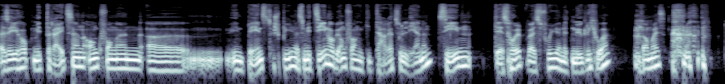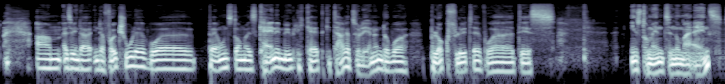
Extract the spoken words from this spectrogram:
Also ich habe mit 13 angefangen, äh, in Bands zu spielen. Also mit 10 habe ich angefangen, Gitarre zu lernen. 10 deshalb, weil es früher nicht möglich war, damals. ähm, also in der, in der Volksschule war bei uns damals keine Möglichkeit, Gitarre zu lernen. Da war Blockflöte war das Instrument Nummer eins.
